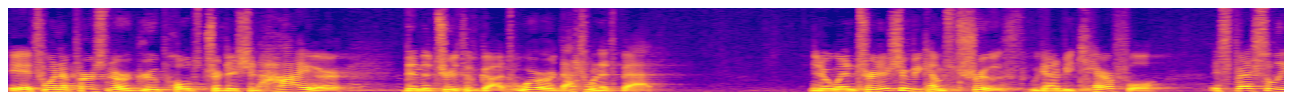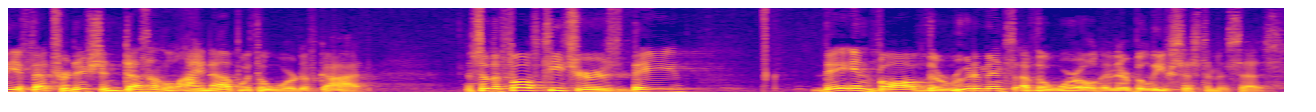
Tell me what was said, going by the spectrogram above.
It's when a person or a group holds tradition higher than the truth of God's word, that's when it's bad. You know, when tradition becomes truth, we got to be careful, especially if that tradition doesn't line up with the word of God. And so the false teachers, they they involve the rudiments of the world in their belief system, it says.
